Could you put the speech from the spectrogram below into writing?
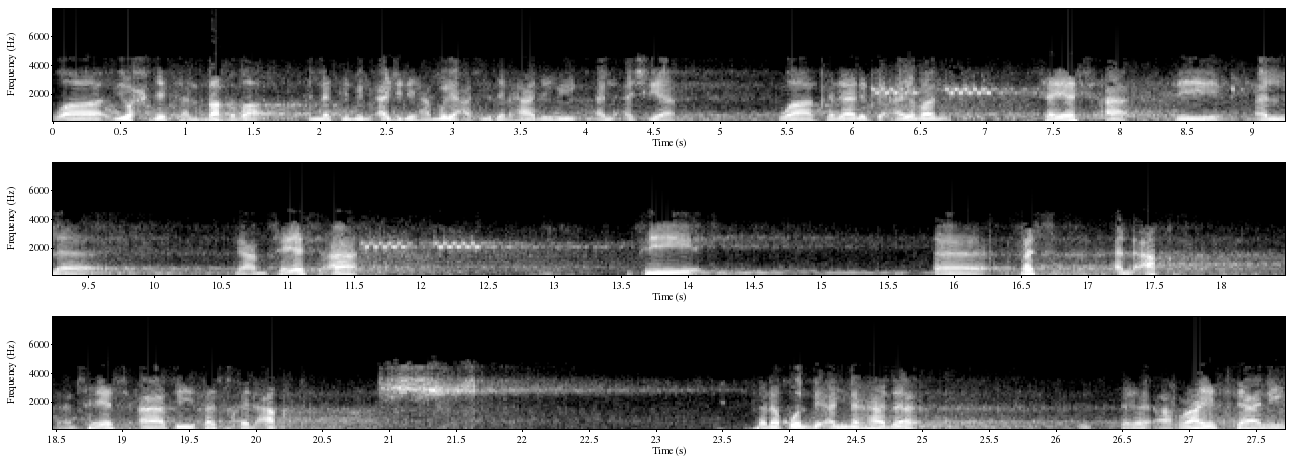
ويحدث البغضة التي من أجلها منعت مثل هذه الأشياء. وكذلك أيضا سيسعى في نعم سيسعى في آه، فسخ العقد. نعم سيسعى في فسخ العقد. فنقول بأن هذا آه، الرأي الثاني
